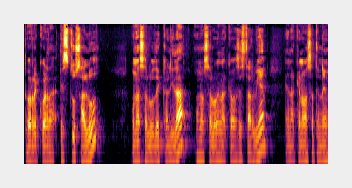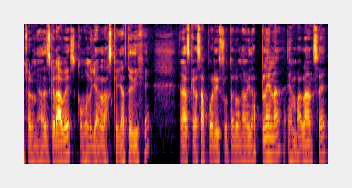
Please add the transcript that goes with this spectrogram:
pero recuerda, es tu salud, una salud de calidad, una salud en la que vas a estar bien, en la que no vas a tener enfermedades graves, como ya las que ya te dije, en las que vas a poder disfrutar de una vida plena, en balance,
